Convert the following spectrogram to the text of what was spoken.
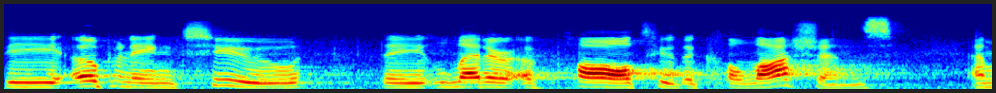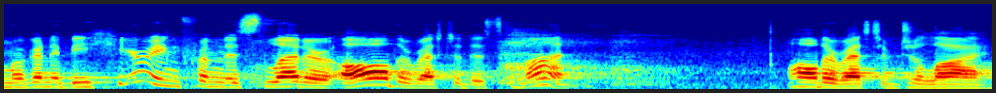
the opening to the letter of Paul to the Colossians. And we're going to be hearing from this letter all the rest of this month, all the rest of July.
